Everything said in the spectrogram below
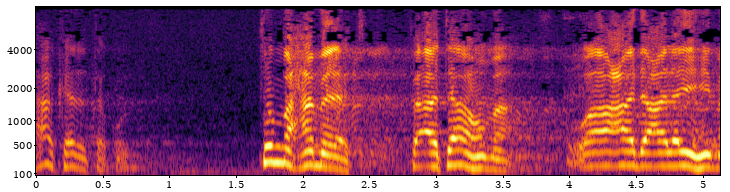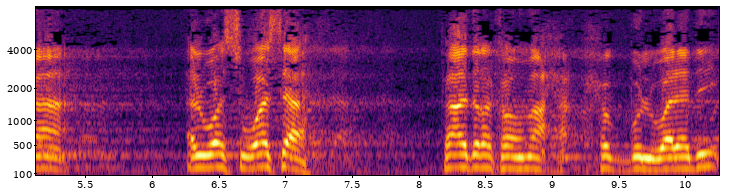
هكذا تقول. ثم حملت فأتاهما وأعاد عليهما الوسوسة فأدركهما حب الولد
